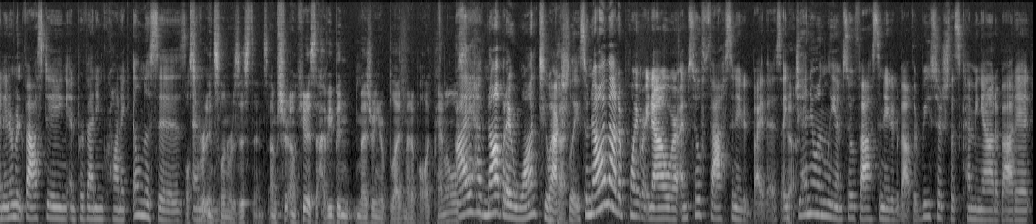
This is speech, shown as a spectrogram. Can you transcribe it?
and intermittent fasting and preventing chronic illnesses. Also and for insulin resistance. I'm sure. I'm curious. Have you been measuring your blood metabolic panels? I have not, but I want to Okay. actually. So now I'm at a point right now where I'm so fascinated by this. I Yeah. genuinely am so fascinated about the research that's coming out about it,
